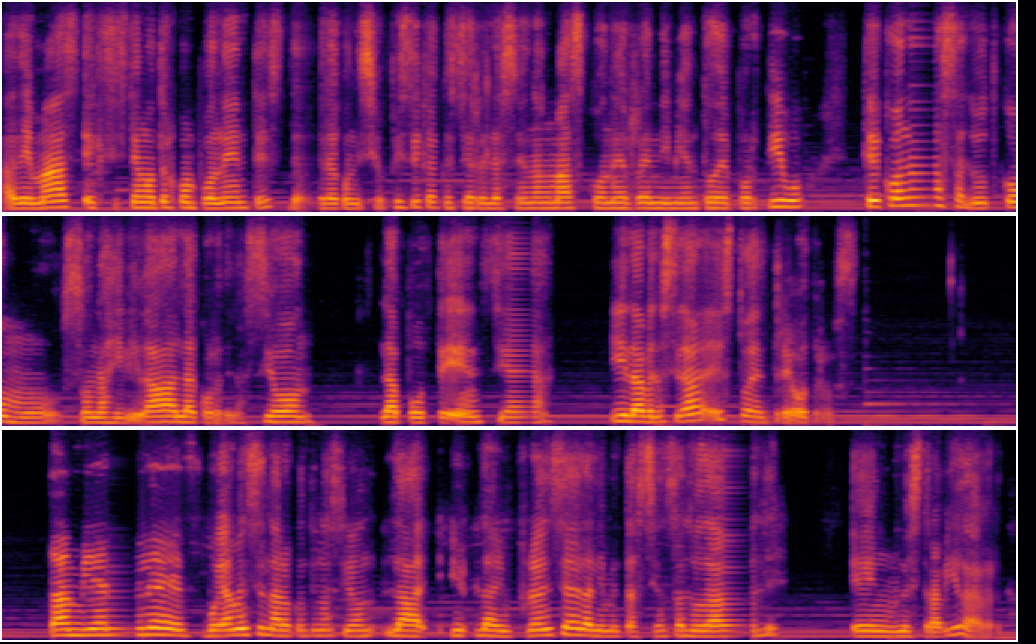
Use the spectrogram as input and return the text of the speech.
Además, existen otros componentes de la condición física que se relacionan más con el rendimiento deportivo que con la salud, como son la agilidad, la coordinación, la potencia y la velocidad, esto entre otros. También les voy a mencionar a continuación la, la influencia de la alimentación saludable en nuestra vida, ¿verdad?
